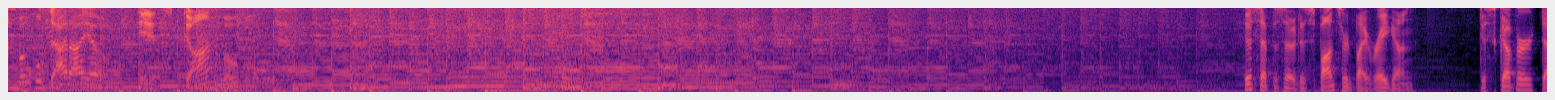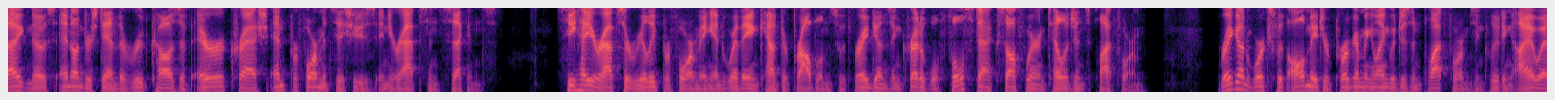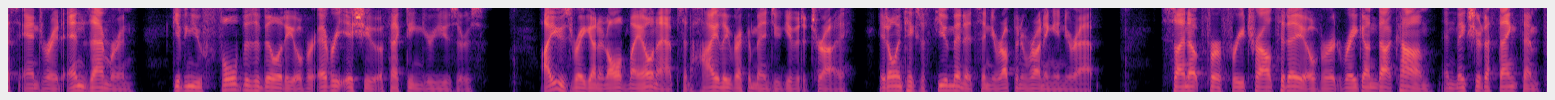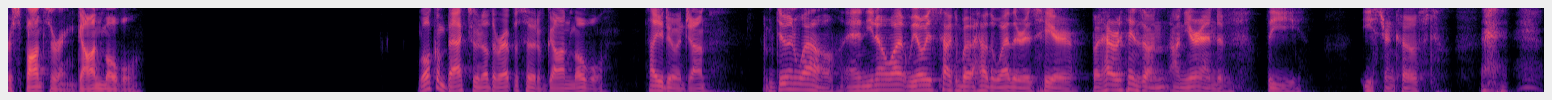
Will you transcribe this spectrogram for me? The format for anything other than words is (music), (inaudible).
gonemobile.io. It's Gone Mobile. This episode is sponsored by Raygun. Discover, diagnose, and understand the root cause of error, crash, and performance issues in your apps in seconds. See how your apps are really performing and where they encounter problems with Raygun's incredible full stack software intelligence platform. Raygun works with all major programming languages and platforms, including iOS, Android, and Xamarin, giving you full visibility over every issue affecting your users. I use Raygun in all of my own apps and highly recommend you give it a try. It only takes a few minutes and you're up and running in your app. Sign up for a free trial today over at raygun.com and make sure to thank them for sponsoring Gone Mobile. Welcome back to another episode of Gone Mobile. How you doing, John? I'm doing well. And you know what? We always talk about how the weather is here, but how are things on, on your end of the eastern coast? (laughs)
